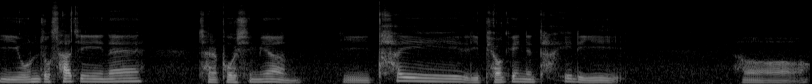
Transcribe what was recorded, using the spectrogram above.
이 오른쪽 사진에 잘 보시면 이 타일, 이 벽에 있는 타일이 어,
